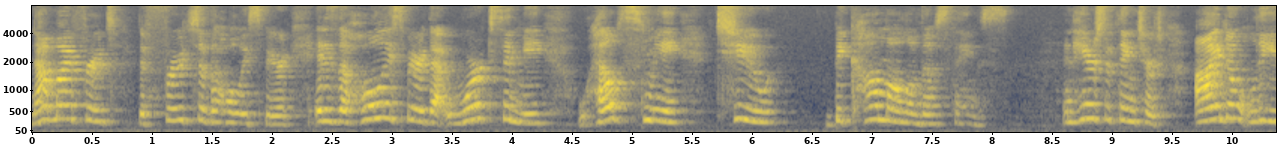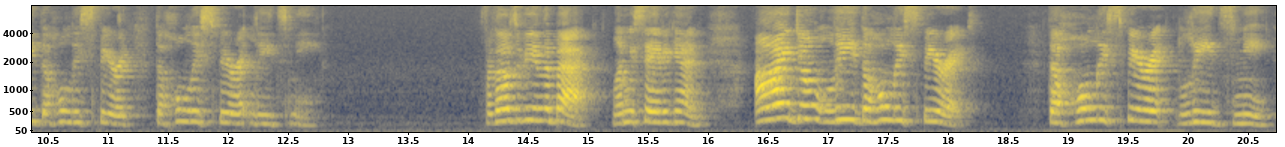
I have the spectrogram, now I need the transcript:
Not my fruits, the fruits of the Holy Spirit. It is the Holy Spirit that works in me, helps me to become all of those things. And here's the thing, church I don't lead the Holy Spirit, the Holy Spirit leads me. For those of you in the back, let me say it again. I don't lead the Holy Spirit. The Holy Spirit leads me.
